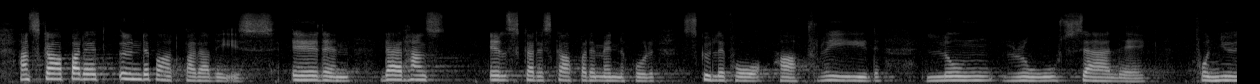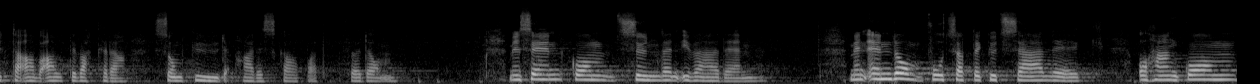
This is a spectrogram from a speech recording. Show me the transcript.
Han skapade ett underbart paradis, Eden, där hans älskade skapade människor skulle få ha frid, lugn, ro, kärlek, få njuta av allt det vackra som Gud hade skapat för dem. Men sen kom synden i världen. Men ändå fortsatte Guds kärlek och han kom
